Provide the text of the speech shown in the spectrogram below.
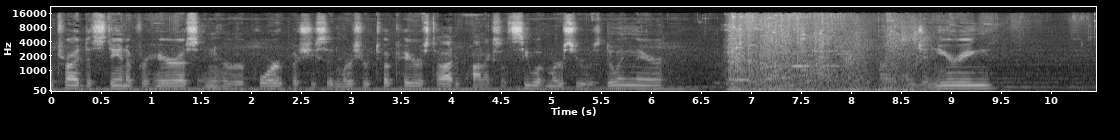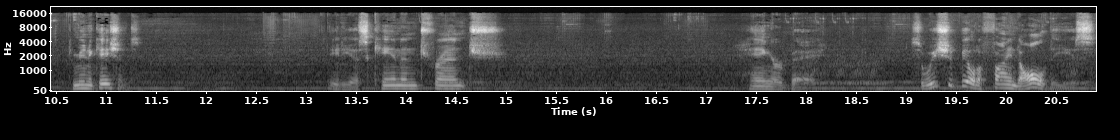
Tried to stand up for Harris in her report, but she said Mercer took Harris to hydroponics. Let's see what Mercer was doing there. Alright, engineering, communications, ADS cannon trench, hangar bay. So we should be able to find all these.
